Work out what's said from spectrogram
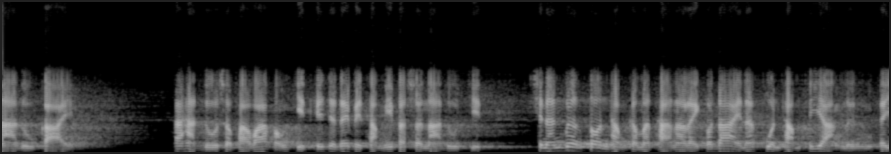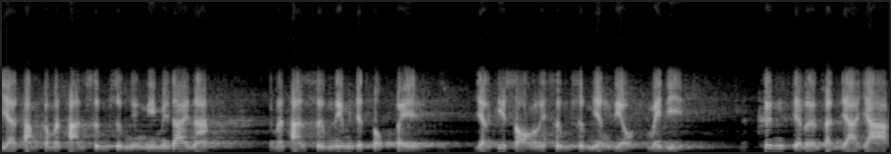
นาดูกาย ถ้าหัดดูสภาวะของจิตก็จะได้ไปทำวิปัสสนาดูจิตฉะนั้นเบื้องต้นทำกรรมฐานอะไรก็ได้นะ ควรทำสักอย่างหนึ่งแต่อย่าทำกรรมฐานซึมซึมอย่างนี้ไม่ได้นะกรรมฐานซึมนี้มันจะตกไป อย่างที่สองเลยซึมซึมอย่างเดียว ไม่ดี ขึ้นเจริญปัญญายาก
